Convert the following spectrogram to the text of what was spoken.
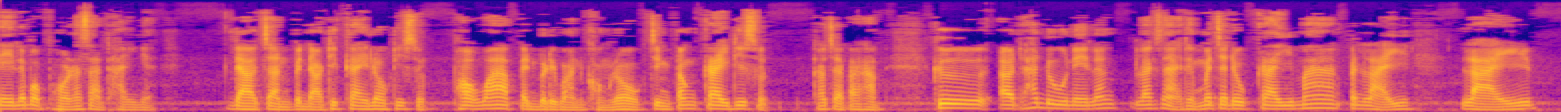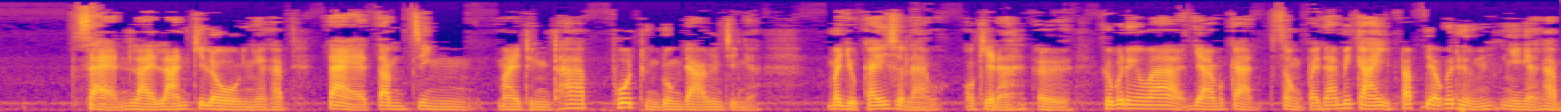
ในระบบโหราศาสตร์ไทยเนี่ย ดาวจันทร์เป็นดาวที่ใกล้โลกที่สุด เพราะว่าเป็นบริวารของโลกจึงต้องใกล้ที่สุดเข้าใจปะครับ คือเอถ้าดูในเรื่องลักษณะถึงมันจะดูไกลมากเป็นหลายหลายแสนหลายล้านกิโลอย่างเงี้ยครับ แต่ตามจริงหมายถึงถ้าพูดถึงดวงดาวจริงๆอะมาอยู่ใกล้ที่สุดแล้วโอเคนะเออคือพูดง่ายว่ายานอวกาศส่งไปได้ไม่ไกลแป๊บเดียวก็ถึงอย่างเงี้ยครับ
